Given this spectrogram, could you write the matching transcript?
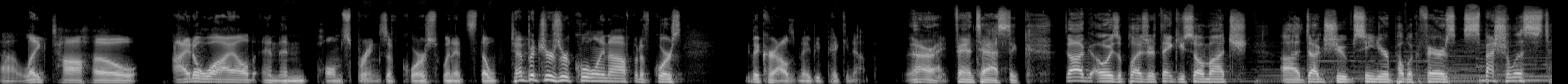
uh, Lake Tahoe, Idyllwild, and then Palm Springs, of course, when it's the temperatures are cooling off. But of course, the crowds may be picking up. All right, fantastic. Doug, always a pleasure. Thank you so much. Uh, Doug Shupe, Senior Public Affairs Specialist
